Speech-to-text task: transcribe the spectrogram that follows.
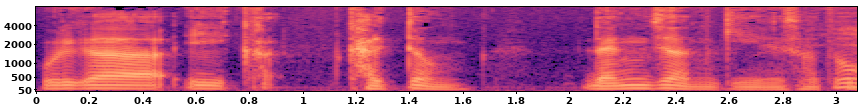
우리가 이 갈등 냉전기에서도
